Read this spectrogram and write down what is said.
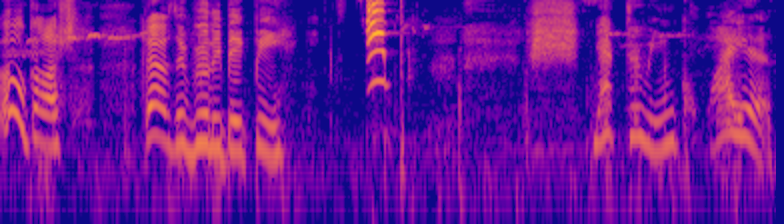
Oh gosh, that was a really big bee. Shh, Nectarine, quiet.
